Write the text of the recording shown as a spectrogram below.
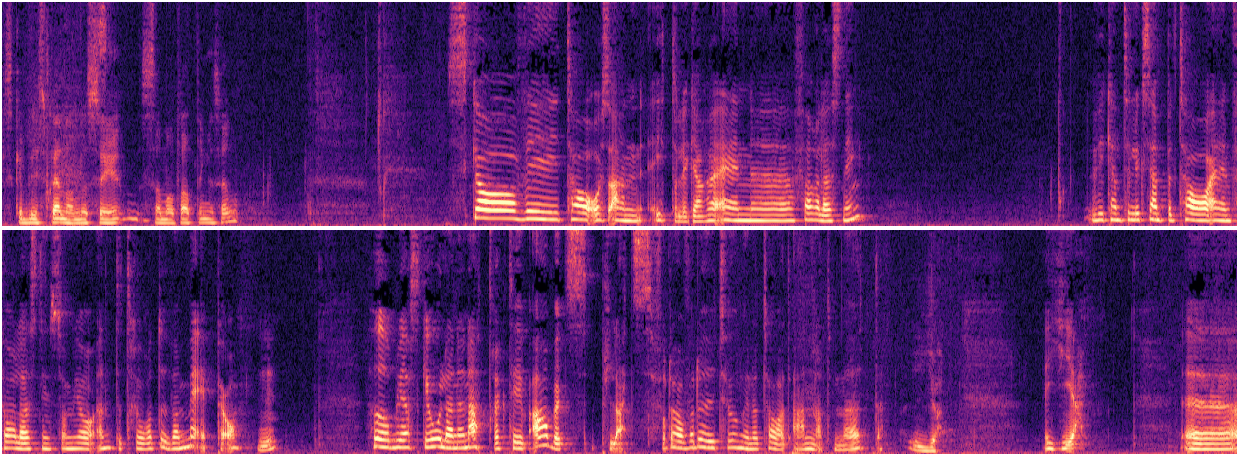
Det ska bli spännande att se sammanfattningen sen. Ska vi ta oss an ytterligare en uh, föreläsning? Vi kan till exempel ta en föreläsning som jag inte tror att du var med på. Mm. Hur blir skolan en attraktiv arbetsplats? För då var du tvungen att ta ett annat möte. Ja. Ja. Uh,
